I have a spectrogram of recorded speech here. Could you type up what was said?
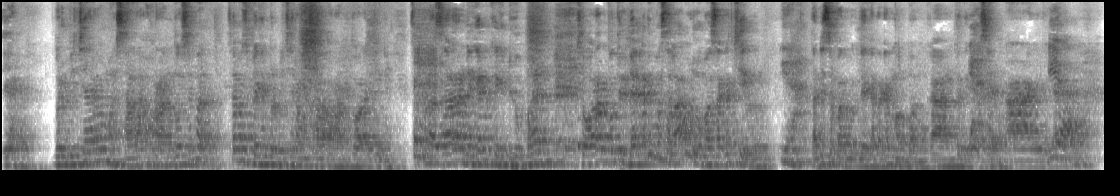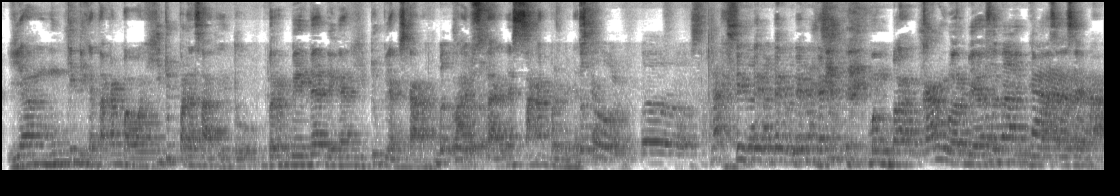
Ya, berbicara masalah orang tua, saya, saya masih pengen berbicara masalah orang tua lagi nih. Saya penasaran dengan kehidupan seorang putri Daka di masa lalu, masa kecil. Iya. Tadi sempat dikatakan membangkang ketika SMA gitu iya kan. Yang mungkin dikatakan bahwa hidup pada saat itu berbeda dengan hidup yang sekarang. Betul. Lifestyle-nya sangat berbeda betul uh, 180 derajat Membangkang luar biasa di, di masa Membangkang. SMA.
